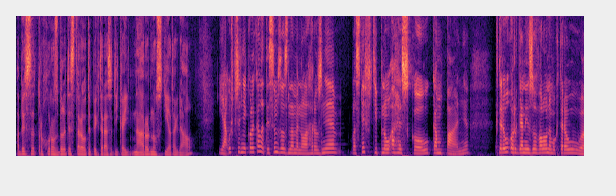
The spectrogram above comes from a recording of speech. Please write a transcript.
aby se trochu rozbily ty stereotypy, které se týkají národností a tak dál? Já už před několika lety jsem zaznamenala hrozně vlastně vtipnou a hezkou kampaň, kterou organizovalo, nebo kterou, eh,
